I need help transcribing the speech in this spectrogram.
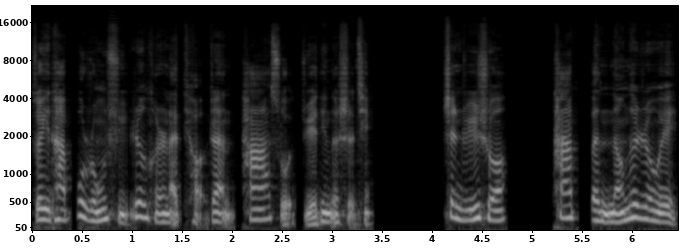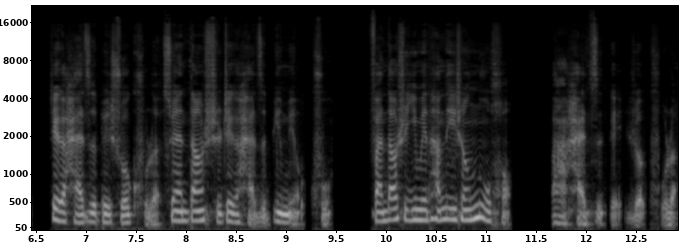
所以她不容许任何人来挑战她所决定的事情，甚至于说，她本能的认为这个孩子被说哭了。虽然当时这个孩子并没有哭，反倒是因为他那一声怒吼。把孩子给惹哭了，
